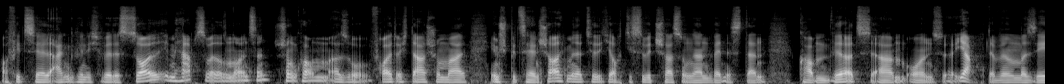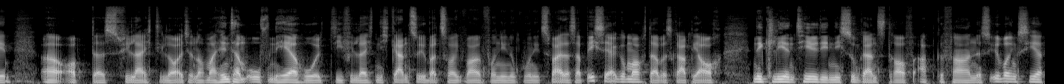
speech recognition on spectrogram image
offiziell angekündigt wird. Es soll im Herbst 2019 schon kommen, also freut euch da schon mal. Im Speziellen schaue ich mir natürlich auch die Switch-Fassung an, wenn es dann kommen wird. Ähm, und äh, ja, da werden wir mal sehen, äh, ob das vielleicht die Leute nochmal hinterm Ofen herholt, die vielleicht nicht ganz so überzeugt waren von Nino Kuni 2. Das habe ich sehr gemocht, aber es gab ja auch eine Klientel, die nicht so ganz drauf abgefahren ist. Übrigens hier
